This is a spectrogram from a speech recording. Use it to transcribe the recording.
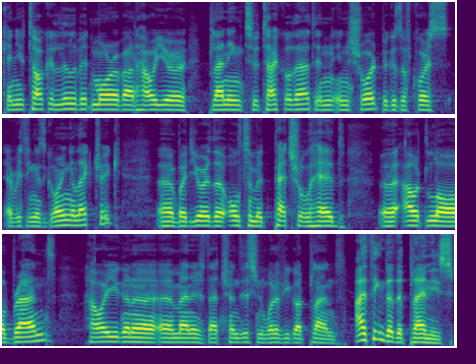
Can you talk a little bit more about how you're planning to tackle that in, in short? Because of course everything is going electric, uh, but you're the ultimate petrol head uh, outlaw brand. How are you gonna uh, manage that transition? What have you got planned? I think that the plan is,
